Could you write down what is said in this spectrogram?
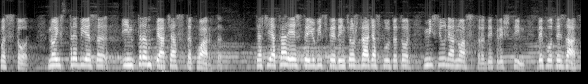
păstor. Noi trebuie să intrăm pe această poartă. De aceea, care este, iubiți credincioși, dragi ascultători, misiunea noastră de creștini, de potezați?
